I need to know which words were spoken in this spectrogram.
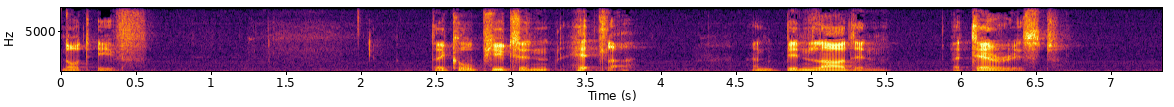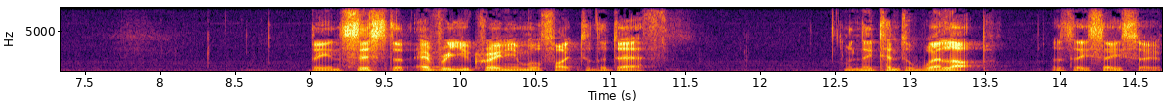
not if. They call Putin Hitler and bin Laden a terrorist. They insist that every Ukrainian will fight to the death, and they tend to well up as they say so.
